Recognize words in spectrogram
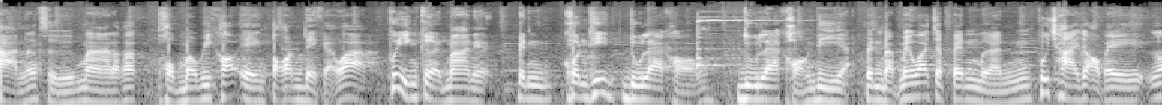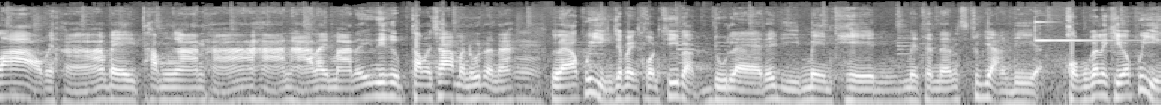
อ่านหนังสือมาแล้วก็ผมมาวิเคราะห์เองตอนเด็กอะว่า ผู้หญิงเกิดมาเนี่ยเป็นคนที่ดูแลของดูแลของดีอะเป็นแบบไม่ว่าจะเป็นเหมือนผู้ชายจะออกไปล่าออกไปหาไปทำงานหาอาหารหาอะไรมานี่คือธรรมชาติมนุษย์อะนะแล้วผู้หญิงจะเป็นคนที่แบบดูแลได้ดีเมนเทนเมนเทนแนนซ์ทุกอย่างดีอะผมก็เลยคิดว่าผู้หญิง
